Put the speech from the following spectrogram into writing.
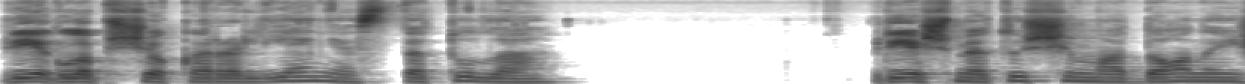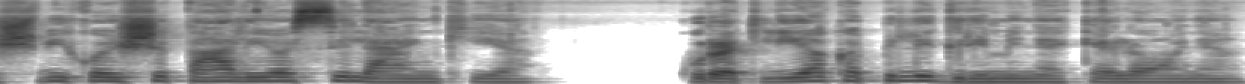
prieglopščio karalienės statula. Prieš metus ši Madona išvyko iš Italijos į Lenkiją, kur atlieka piligriminę kelionę.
